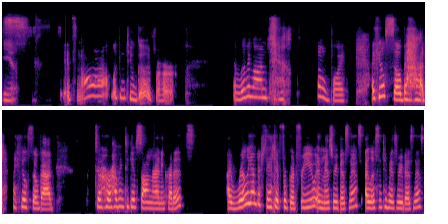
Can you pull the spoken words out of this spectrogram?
Yeah. it's not looking too good for her. And moving on to oh boy, I feel so bad. I feel so bad to her having to give songwriting credits. I really understand it for Good for You and Misery Business. I listened to Misery Business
